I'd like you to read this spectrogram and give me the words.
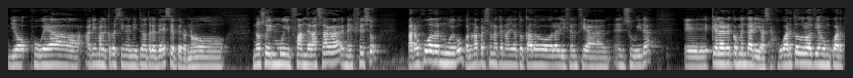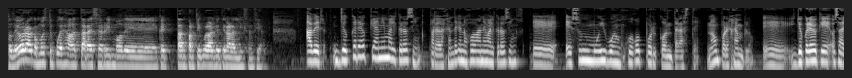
yo jugué a Animal Crossing en Nintendo 3DS, pero no, no soy muy fan de la saga en exceso. Para un jugador nuevo, para una persona que no haya tocado la licencia en, su vida, eh, ¿qué le recomendarías? ¿Jugar todos los días un cuarto de hora? ¿Cómo te puedes adaptar a ese ritmo de, que, tan particular que tiene la licencia? A ver, yo creo que Animal Crossing, para la gente que no juega Animal Crossing, eh, es un muy buen juego por contraste, ¿no? Por ejemplo, eh, yo creo que, o sea,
